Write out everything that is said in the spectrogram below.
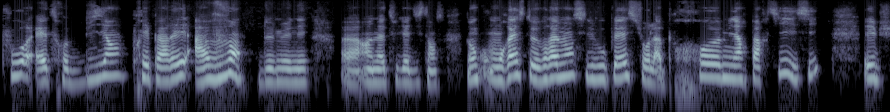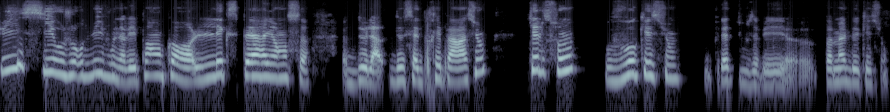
pour être bien préparé avant de mener euh, un atelier à distance? Donc, on reste vraiment, s'il vous plaît, sur la première partie ici. Et puis, si aujourd'hui, vous n'avez pas encore l'expérience de, cette préparation, quelles sont vos questions? Peut-être que vous avez euh, pas mal de questions.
